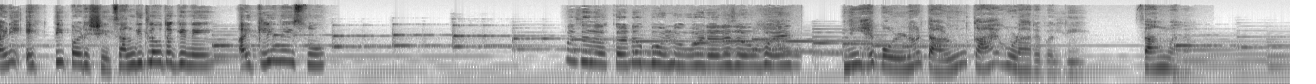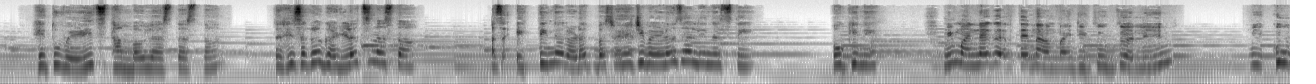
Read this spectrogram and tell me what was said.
आणि एकटी पडशील. सांगितलं होतं की नाही? ऐकली नाहीस तू? बोलू होणार जाऊ मी हे बोलणं टाळून काय होणार आहे वल्ली सांग मला. हे तू वेळीच थांबवलं असतंस ना? तर हे सगळं घडलंच नसतं. असं एकटीनं रडत बसण्याची वेळच आली नसती. हो की नाही? मी मान्य करते ना माझी चूक झाली. मी खूप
